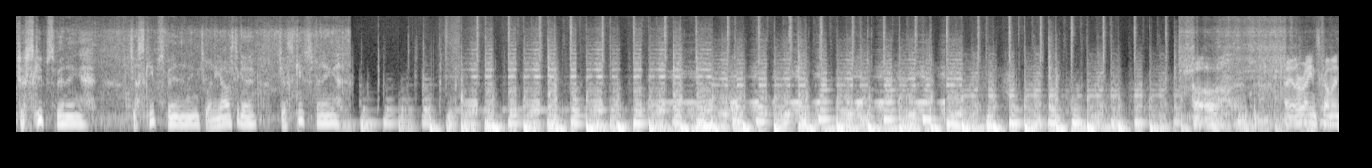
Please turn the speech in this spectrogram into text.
Just keep spinning, just keep spinning, 20 hours to go, just keep spinning. Coming.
